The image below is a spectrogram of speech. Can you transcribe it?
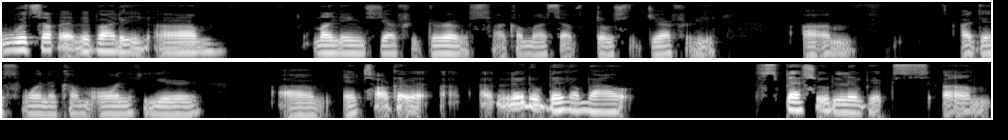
What's up, everybody? Um, my name's Jeffrey Gross. I call myself Dose Jeffrey. Um, I just want to come on here, um, and talk a, a little bit about Special Olympics. Um,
